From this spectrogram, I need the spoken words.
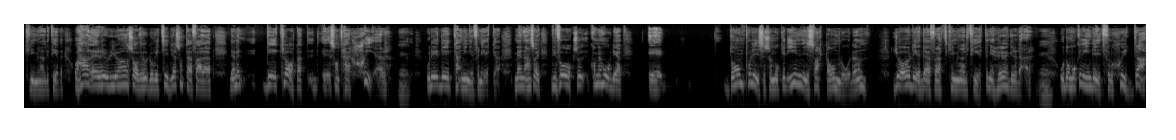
kriminaliteten. Och han, sa då vid tidigare sånt här fall att nej men, det är klart att eh, sånt här sker. Och det, det kan ingen förneka. Men han sa, vi får också komma ihåg det att eh, de poliser som åker in i svarta områden gör det därför att kriminaliteten är högre där. Och de åker in dit för att skydda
